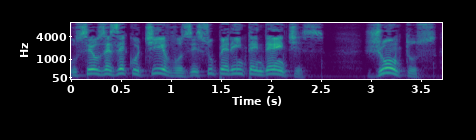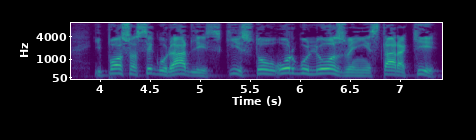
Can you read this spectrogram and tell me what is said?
os seus executivos e superintendentes, juntos, e posso assegurar-lhes que estou orgulhoso em estar aqui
